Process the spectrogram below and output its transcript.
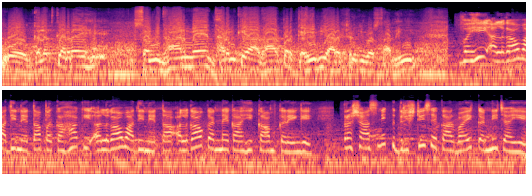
वो गलत कर रहे हैं। संविधान में धर्म के आधार पर कहीं भी आरक्षण की व्यवस्था नहीं है। वही अलगाववादी नेता पर कहा कि अलगाववादी नेता अलगाव करने का ही काम करेंगे। प्रशासनिक दृष्टि से कार्रवाई करनी चाहिए।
